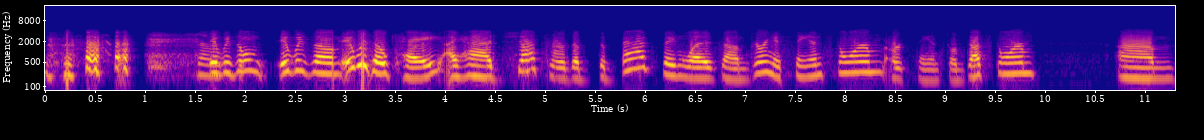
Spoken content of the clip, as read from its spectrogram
so it was on, it was um it was okay. I had shelter. The the bad thing was um during a sandstorm or sandstorm dust storm um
